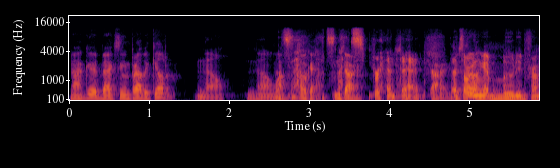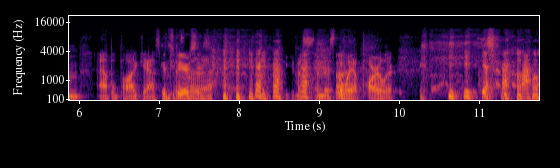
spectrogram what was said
Not good. Vaccine probably killed him. No, no, let's Oh, not, okay. let's not Sorry. spread that. Sorry. That's just why we're don't- gonna get booted from Apple Podcasts. because Conspiracies. they're, uh, you're gonna send us the way of Parler. yeah.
